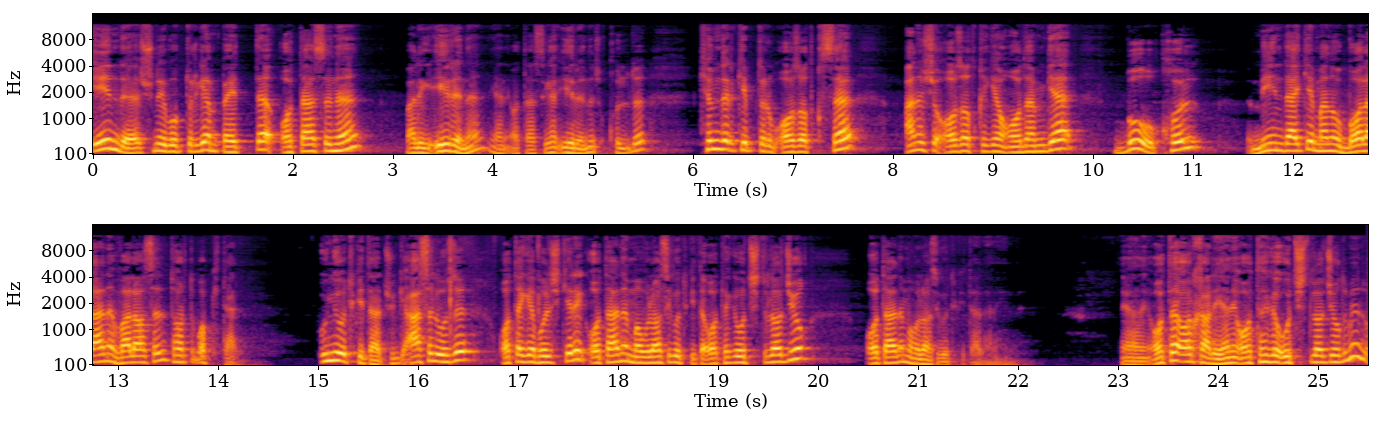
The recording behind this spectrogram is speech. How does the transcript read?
Endi shunday bo'lib turgan paytda otasini haligi erini ya'ni otasiga erini qulni kimdir kelib turib ozod qilsa ana shu ozod qilgan odamga bu qul mendagi mana bu bolani valosini tortib olib ketadi. Unga o'tib ketadi. Chunki asl o'zi otaga bo'lishi kerak otani mavlosiga o'tib ketadi. Otaga o'tishni iloji yo'q otani mavlosiga o'tib ketadi. Ya'ni ota orqali ya'ni otaga o'tish iloji yo'q demaymiz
